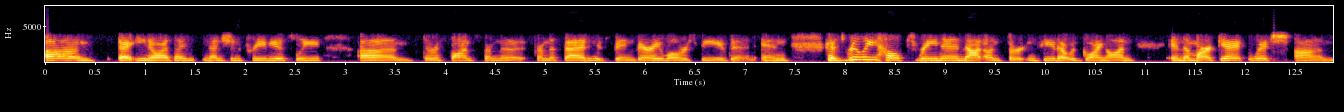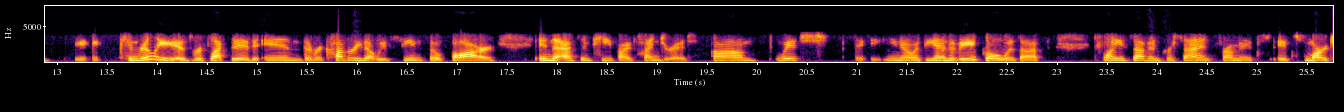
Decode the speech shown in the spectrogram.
Um, uh, you know, as I mentioned previously, um, the response from the from the Fed has been very well received and, and has really helped rein in that uncertainty that was going on in the market, which um, can really is reflected in the recovery that we've seen so far in the S&P 500, um, which you know at the end of April was up 27% from its its March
